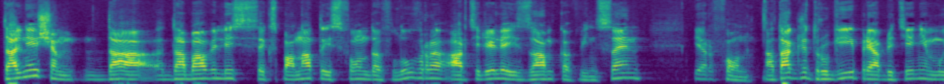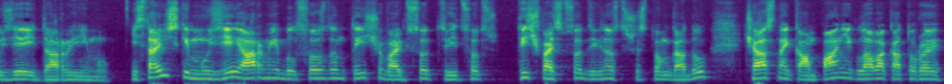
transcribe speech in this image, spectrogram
В дальнейшем да, добавились экспонаты из фондов Лувра, артиллерия из замков Винсен, Перфон, а также другие приобретения музея и дары ему. Исторический музей армии был создан в 1896 году частной компанией, глава которой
